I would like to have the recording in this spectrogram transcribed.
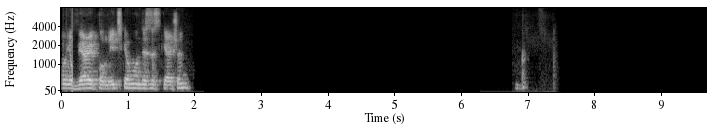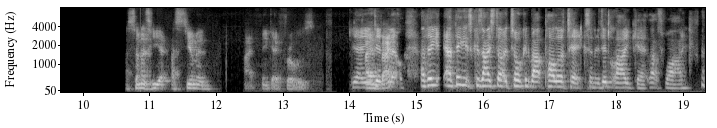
you very political on this discussion. As soon as he assumed, I think I froze. Yeah, you did. I think I think it's because I started talking about politics and I didn't like it. That's why.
